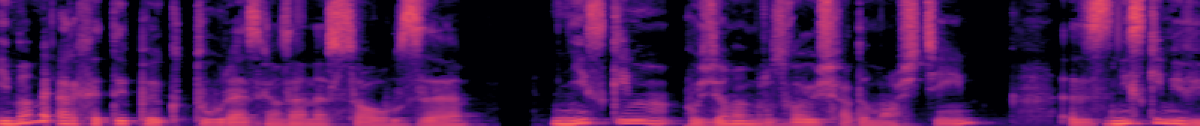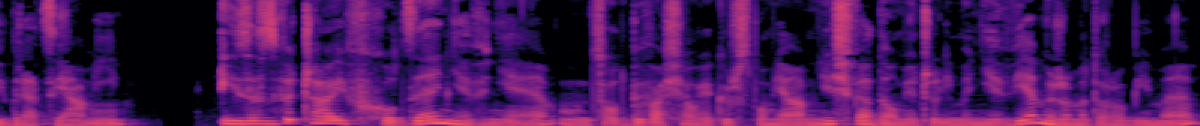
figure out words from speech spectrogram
I mamy archetypy, które związane są z niskim poziomem rozwoju świadomości, z niskimi wibracjami. I zazwyczaj wchodzenie w nie, co odbywa się, jak już wspomniałam, nieświadomie, czyli my nie wiemy, że my to robimy,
